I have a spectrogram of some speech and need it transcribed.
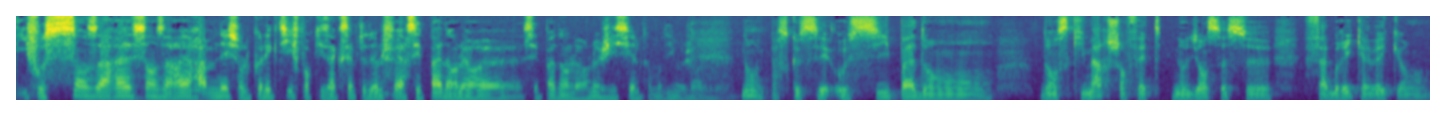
il faut sans arrêt, sans arrêt ramener sur le collectif pour qu'ils acceptent de le faire. C'est pas dans leur, euh, c'est pas dans leur logiciel comme on dit aujourd'hui. Non, parce que c'est aussi pas dans dans ce qui marche en fait. Une audience, ça se fabrique avec en,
